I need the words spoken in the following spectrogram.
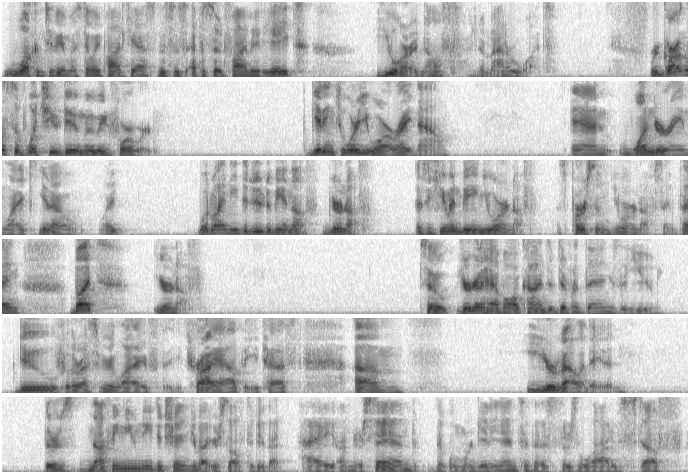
Welcome to the MS Daily Podcast. This is episode 588. You are enough no matter what. Regardless of what you do moving forward, getting to where you are right now and wondering, like, you know, like, what do I need to do to be enough? You're enough. As a human being, you are enough. As a person, you are enough. Same thing, but you're enough. So you're going to have all kinds of different things that you do for the rest of your life, that you try out, that you test, um, you're validated. There's nothing you need to change about yourself to do that. I understand that when we're getting into this, there's a lot of stuff,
